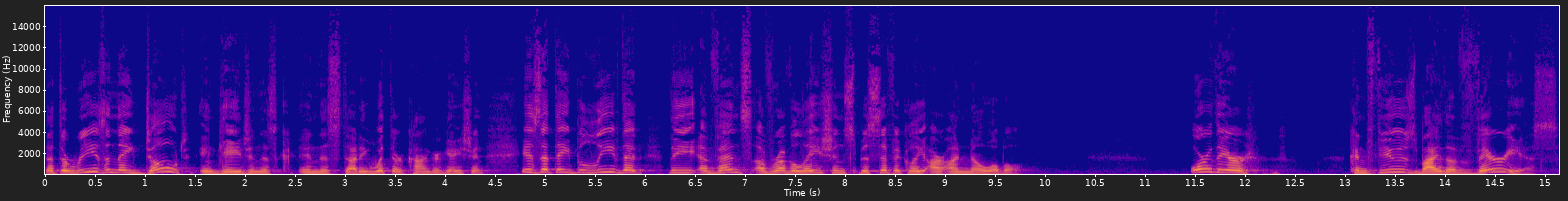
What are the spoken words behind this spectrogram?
that the reason they don't engage in this, in this study with their congregation is that they believe that the events of Revelation specifically are unknowable. Or they're confused by the various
